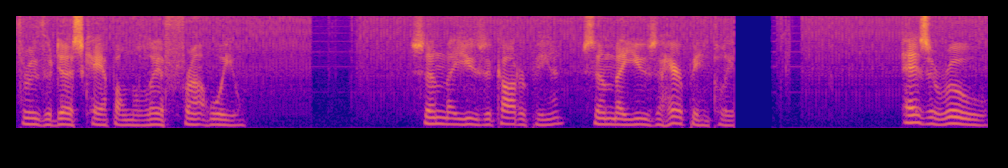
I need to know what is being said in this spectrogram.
through the dust cap on the left front wheel. Some may use a cotter pin, some may use a hairpin clip. As a rule,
